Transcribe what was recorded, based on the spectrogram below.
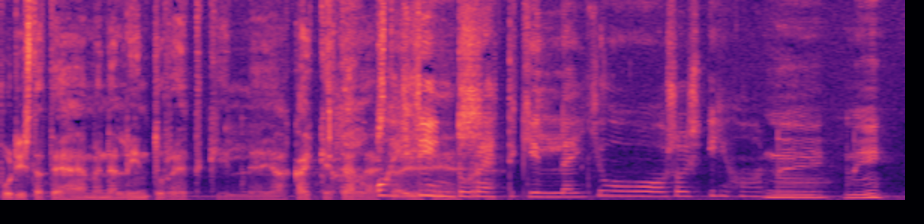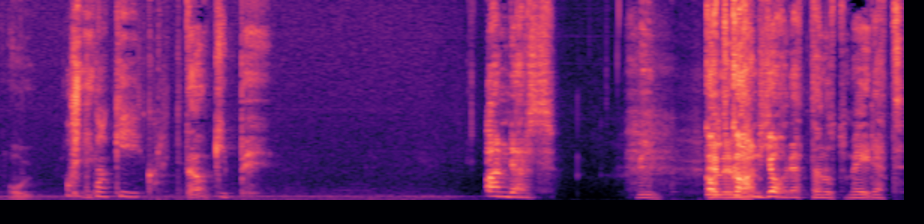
fudista tehdä ja mennä linturetkille ja kaikkea tällaista Oi yhdessä. linturetkille, joo, se olisi ihanaa. Niin, niin. Oi, Ostetaan kiikarit. tää on kipeä. Anders, Niin. Kotka on johdattanut meidät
